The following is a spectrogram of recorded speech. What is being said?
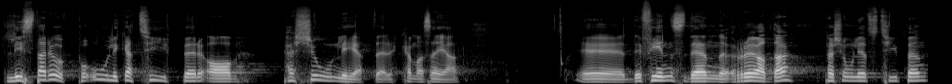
listar upp på olika typer av personligheter kan man säga. Eh, det finns den röda personlighetstypen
